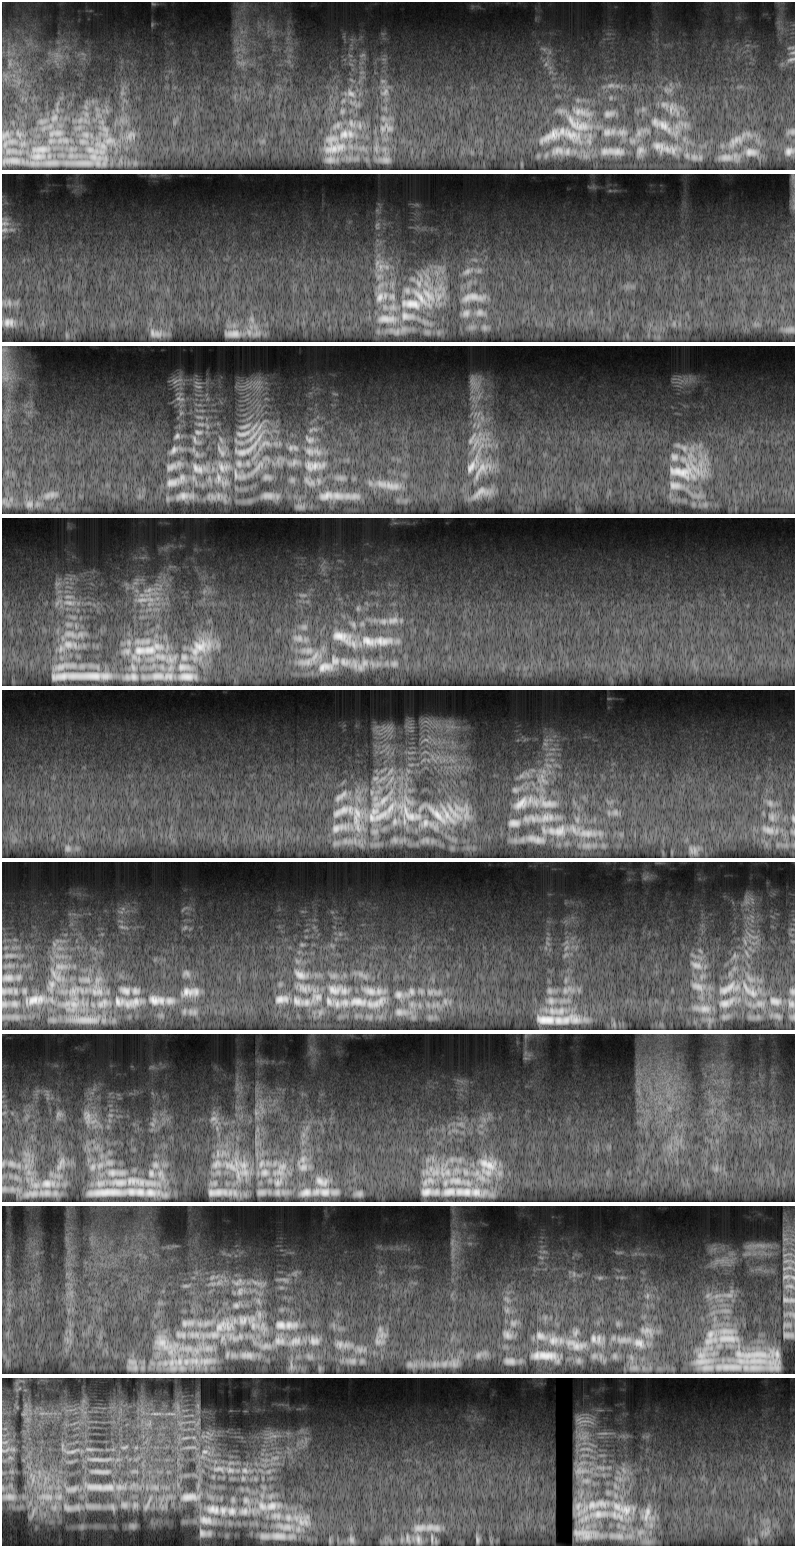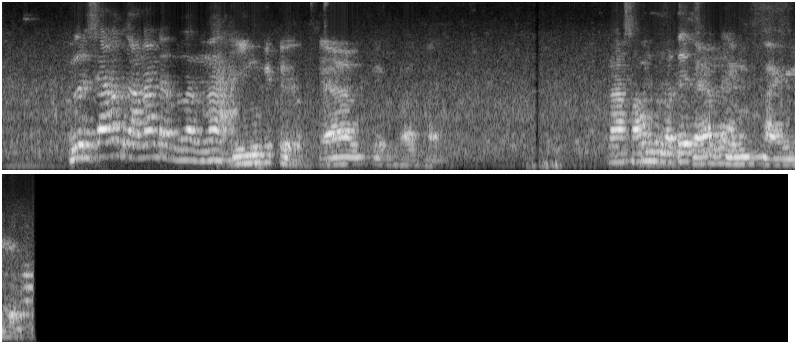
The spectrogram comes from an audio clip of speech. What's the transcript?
ஏன் மோது மோது அங்க போ. போய் படு பாப்பா? போ. மேடம் உங்க இடம் இதுங்க இதை விடல போ பாப்பா படு போற மாதிரி சொல்லுங்க ராத்திரி பாடம் படிக்க எழுப்பி விட்டு என் படி படுங்க எழுப்பி படுறது என்னம்மா? அவன் போட்டு அடிச்சுக்கிட்டே இருந்தான் மாதிரி ஊர் பாரு. பண்ணுற கையில் நான் இடம் எவ்வளோதான்ப்பா சங்ககிரி அங்கதான்ப்பா இருக்கு இவர் சேலத்துக்கு அண்ணாண்ட இருக்கலாமா இங்கிட்டு சேலத்துக்கு நான் சவுண்ட் மட்டும்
